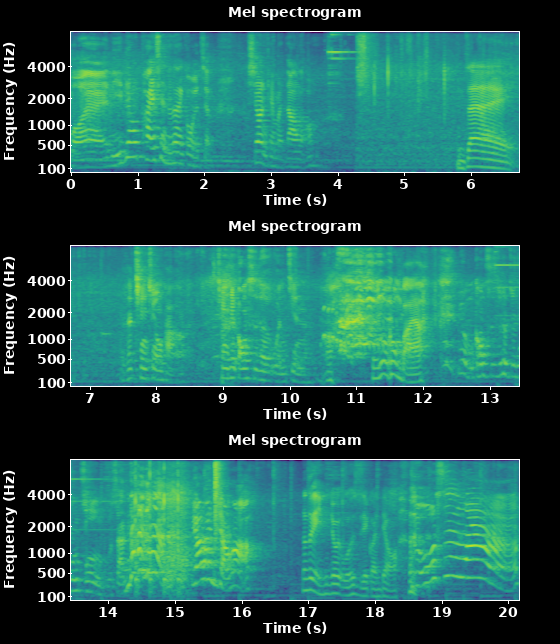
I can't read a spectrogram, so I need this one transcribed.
我哎、欸，你一定要拍现实再跟我讲。希望你可以买到了哦。你在？我在签信用卡啊，签一些公司的文件呢。啊？怎么那么空白啊？因为我们公司就是最近经营不善。不要乱讲话。那这个影片就我会直接关掉哦。不是啦。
